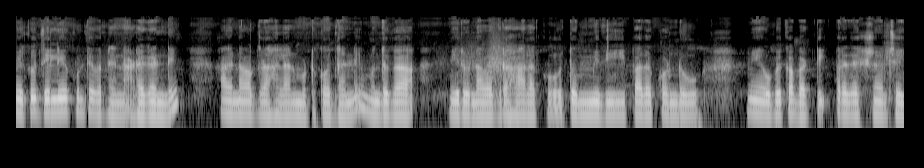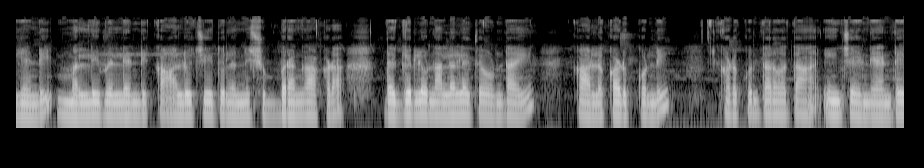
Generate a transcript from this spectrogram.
మీకు తెలియకుంటే ఎవరినైనా అడగండి. ఆ నవగ్రహాలను ముట్టుకోవద్దండి. ముందుగా మీరు నవగ్రహాలకు తొమ్మిది పదకొండు మీ ఓపిక బట్టి ప్రదక్షిణలు చేయండి. మళ్ళీ వెళ్ళండి. కాళ్ళు చేతులన్నీ శుభ్రంగా అక్కడ దగ్గరలో నల్లలు అయితే ఉంటాయి. కాళ్ళు కడుక్కోండి. కడుక్కున్న తర్వాత ఏం చేయండి అంటే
